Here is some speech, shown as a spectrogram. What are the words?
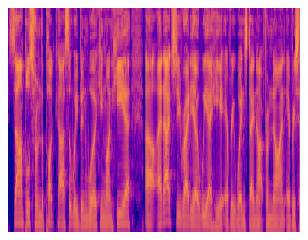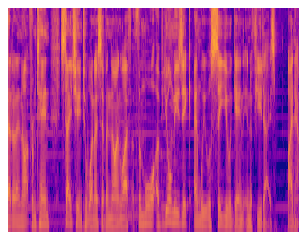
samples from the podcast that we've been working on here uh, at HD Radio. We are here every Wednesday night from 9, every Saturday night from 10. Stay tuned to 1079 Live for more of your music, and we will see you again in a few days. Bye now.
